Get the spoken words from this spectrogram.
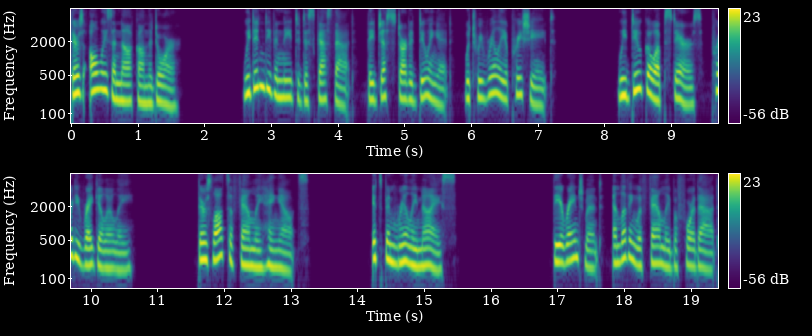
There's always a knock on the door. We didn't even need to discuss that, they just started doing it, which we really appreciate. We do go upstairs pretty regularly. There's lots of family hangouts. It's been really nice. The arrangement, and living with family before that,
